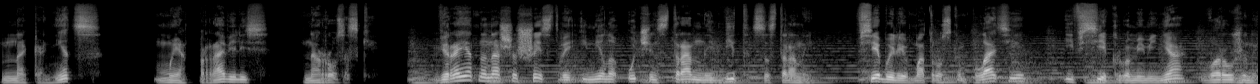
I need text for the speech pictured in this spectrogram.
Наконец, мы отправились на розыски. Вероятно, наше шествие имело очень странный вид со стороны. Все были в матросском платье, и все, кроме меня, вооружены.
